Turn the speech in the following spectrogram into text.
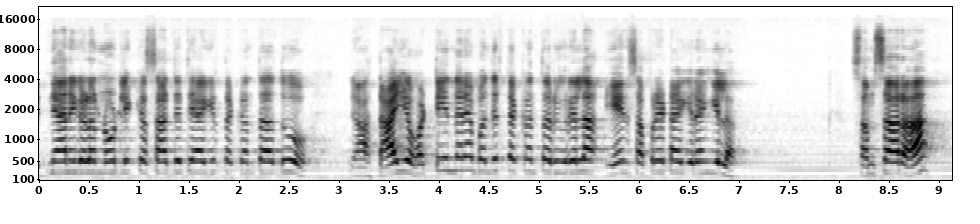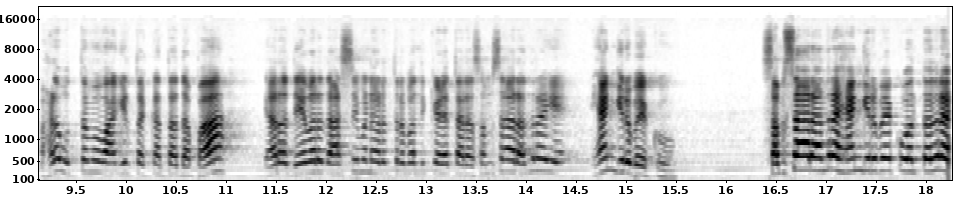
ವಿಜ್ಞಾನಿಗಳನ್ನು ನೋಡ್ಲಿಕ್ಕೆ ಸಾಧ್ಯತೆ ಆಗಿರ್ತಕ್ಕಂಥದ್ದು ತಾಯಿಯ ಹೊಟ್ಟೆಯಿಂದನೇ ಬಂದಿರತಕ್ಕಂಥವ್ರು ಇವರೆಲ್ಲ ಏನು ಸಪ್ರೇಟ್ ಆಗಿರಂಗಿಲ್ಲ ಸಂಸಾರ ಬಹಳ ಉತ್ತಮವಾಗಿರ್ತಕ್ಕಂಥದ್ದಪ್ಪ. ಯಾರೋ ದೇವರ ದಾಸಿಮನವ್ರ ಹತ್ರ ಬಂದು ಕೇಳ್ತಾರೆ, ಸಂಸಾರ ಅಂದ್ರೆ ಹೆಂಗಿರಬೇಕು? ಸಂಸಾರ ಅಂದ್ರೆ ಹೆಂಗಿರ್ಬೇಕು ಅಂತಂದ್ರೆ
